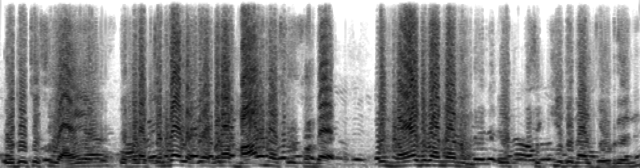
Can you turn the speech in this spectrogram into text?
ਉਹਦੇ 'ਚ ਅਸੀਂ ਆਏ ਆ ਤੇ ਬੜਾ ਚੰਗਾ ਲੱਗਿਆ ਬੜਾ ਮਾਣ ਮਹਿਸੂਸ ਹੁੰਦਾ ਕਿ ਨੌਜਵਾਨਾਂ ਨੂੰ ਇਹ ਸਿੱਖੀ ਦੇ ਨਾਲ ਜੋੜ ਰਹੇ ਨੇ।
